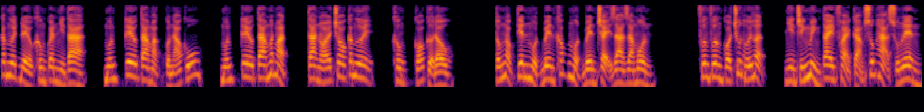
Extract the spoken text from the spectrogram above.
các ngươi đều không quen nhìn ta, muốn kêu ta mặc quần áo cũ, muốn kêu ta mất mặt, ta nói cho các ngươi, không có cửa đâu. Tống Ngọc Tiên một bên khóc một bên chạy ra ra môn. Phương Phương có chút hối hận, nhìn chính mình tay phải cảm xúc hạ xuống lên,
